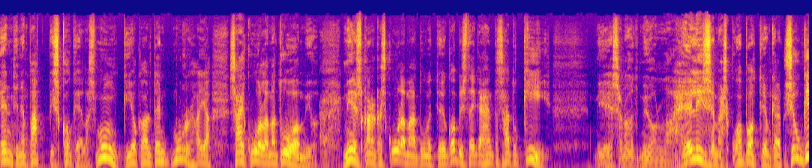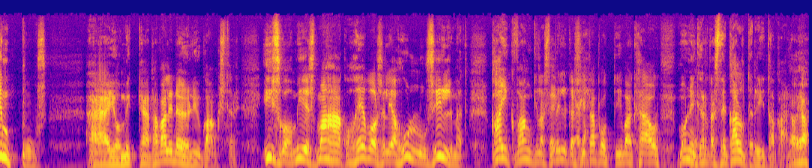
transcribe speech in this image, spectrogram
Entinen pappis kokeilas, munkki, joka oli tehnyt murha ja sai kuolema tuomio. Mies karkas kuolemaan tuomittujen kopista eikä häntä saatu kiinni. Mie sanoi, että me ollaan helisemässä, kun apotti on käynyt siu kimppuus. Hän ei ole mikään tavallinen öljygangster. Iso mies mahako hevosella ja hullu silmät. Kaik vankilasta pelkäsi tapottiin, vaikka hän oli moninkertaisten kalteria takana. Joo, joo.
